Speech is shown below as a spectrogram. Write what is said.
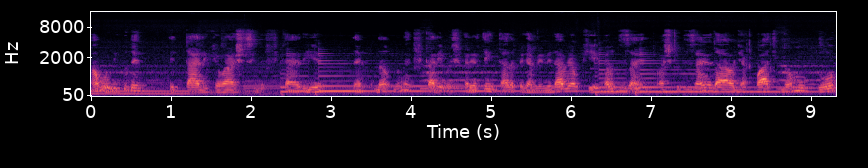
Há um único de, detalhe que eu acho assim, que ficaria, né? não, não é que ficaria, mas ficaria tentado a pegar a BMW é o que? É o design. Eu acho que o design da Audi A4 não mudou,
